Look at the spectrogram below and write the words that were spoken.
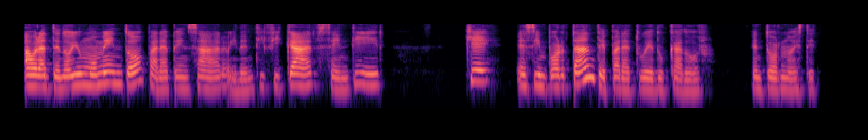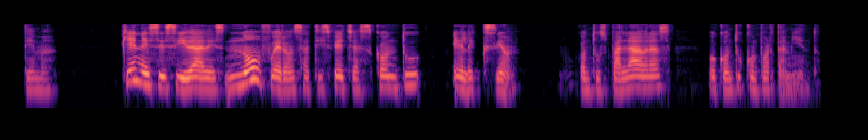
Ahora te doy un momento para pensar, identificar, sentir qué es importante para tu educador en torno a este tema? ¿Qué necesidades no fueron satisfechas con tu elección, con tus palabras o con tu comportamiento?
